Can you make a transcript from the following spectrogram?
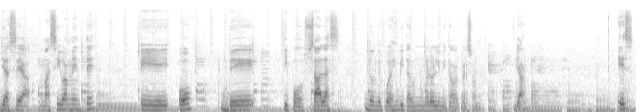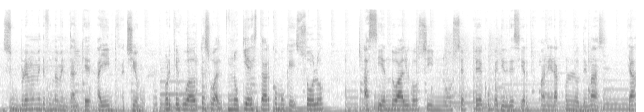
Ya sea masivamente eh, o de tipo salas donde puedas invitar un número limitado de personas. ¿Ya? Es supremamente fundamental que haya interacción, porque el jugador casual no quiere estar como que solo haciendo algo si no se puede competir de cierta manera con los demás, ¿ya?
